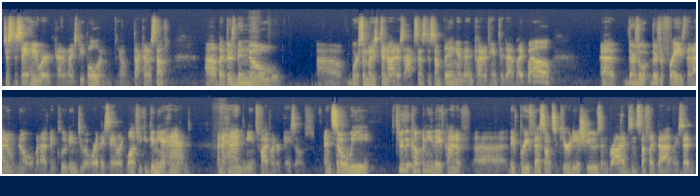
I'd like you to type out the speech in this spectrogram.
just to say, hey, we're kind of nice people and you know that kind of stuff. Uh, but there's been no uh, where somebody's denied us access to something and then kind of hinted at like, well, uh, there's a there's a phrase that I don't know, but I've been clued into it where they say like, well, if you could give me a hand, and a hand means 500 pesos, and so we through the company they've kind of uh, they've briefed us on security issues and bribes and stuff like that, and they said.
